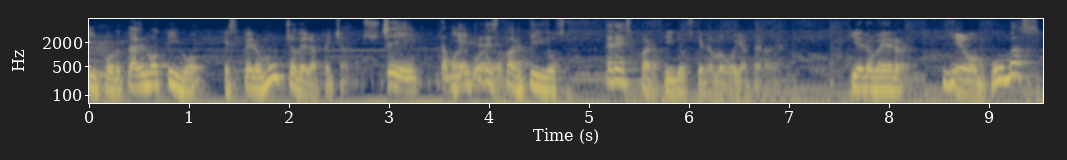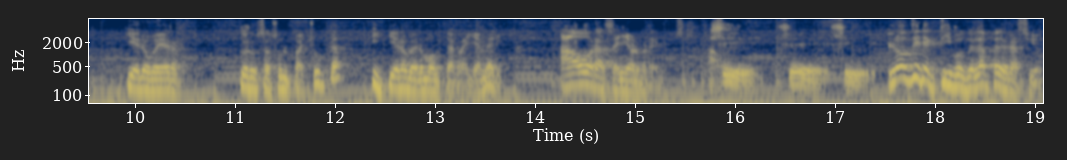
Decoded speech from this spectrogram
y por tal motivo espero mucho de la fecha 2. Sí, estamos Y de hay tres acuerdo. partidos, tres partidos que no me voy a perder. Quiero ver León Pumas, quiero ver Cruz Azul Pachuca y quiero ver Monterrey América. Ahora, señor ahora. Sí, sí, sí. Los directivos de la federación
